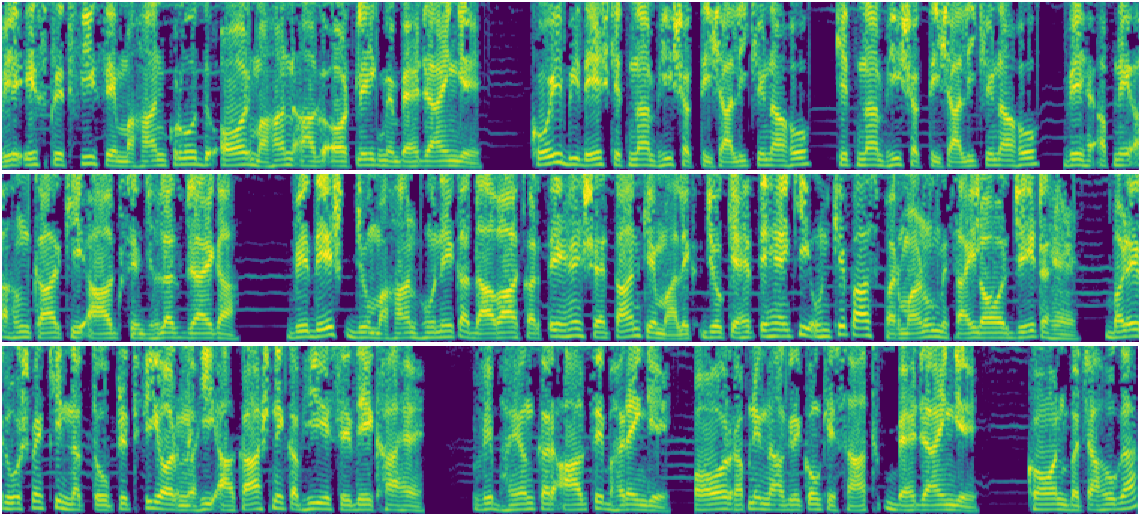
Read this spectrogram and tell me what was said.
वे इस पृथ्वी से महान क्रोध और महान आग और प्लेग में बह जाएँगे। कोई भी देश कितना भी शक्तिशाली क्यों ना हो, कितना भी शक्तिशाली क्यों ना हो, वे अपने अहंकार की आग से झुलस जाएगा। वे देश जो महान होने का दावा करते हैं शैतान के मालिक, जो कहते हैं कि उनके पास परमाणु मिसाइल और जेट है। बड़े रोष में कि न तो पृथ्वी और न ही आकाश ने कभी इसे देखा है। वे भयंकर आग से भरेंगे और अपने नागरिकों के साथ बह जाएँगे। कौन बचा होगा?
